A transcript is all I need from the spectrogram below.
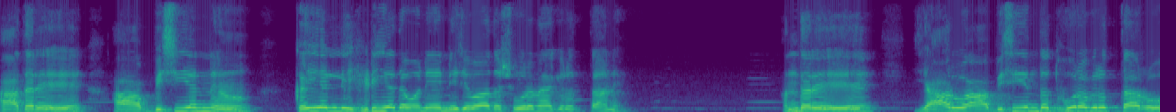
ಆದರೆ ಆ ಬಿಸಿಯನ್ನು ಕೈಯಲ್ಲಿ ಹಿಡಿಯದವನೇ ನಿಜವಾದ ಶೂರನಾಗಿರುತ್ತಾನೆ. ಅಂದರೆ ಯಾರು ಆ ಬಿಸಿಯಿಂದ ದೂರವಿರುತ್ತಾರೋ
